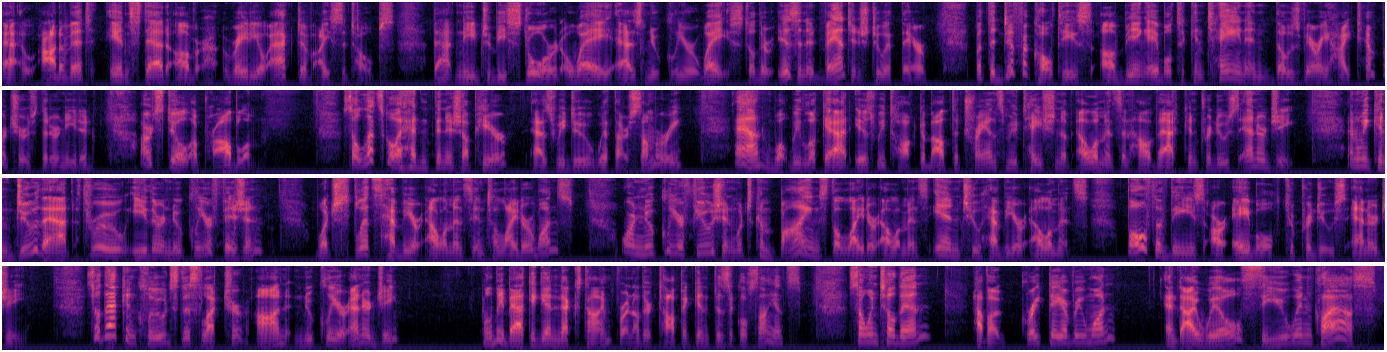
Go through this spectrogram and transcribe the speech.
uh, out of it instead of radioactive isotopes that need to be stored away as nuclear waste. So there is an advantage to it there. But the difficulties of being able to contain in those very high temperatures that are needed are still a problem. So let's go ahead and finish up here as we do with our summary. And what we look at is we talked about the transmutation of elements and how that can produce energy. And we can do that through either nuclear fission, which splits heavier elements into lighter ones, or nuclear fusion, which combines the lighter elements into heavier elements. Both of these are able to produce energy. So that concludes this lecture on nuclear energy. We'll be back again next time for another topic in physical science. So until then, have a great day, everyone. And I will see you in class.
